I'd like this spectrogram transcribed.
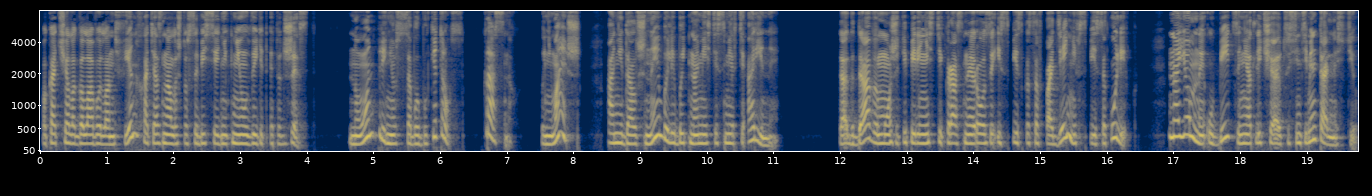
покачала головой Ланфен, хотя знала, что собеседник не увидит этот жест. Но он принес с собой букет роз, красных. Понимаешь? Они должны были быть на месте смерти Арины. Тогда вы можете перенести красные розы из списка совпадений в список улик. Наемные убийцы не отличаются сентиментальностью.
